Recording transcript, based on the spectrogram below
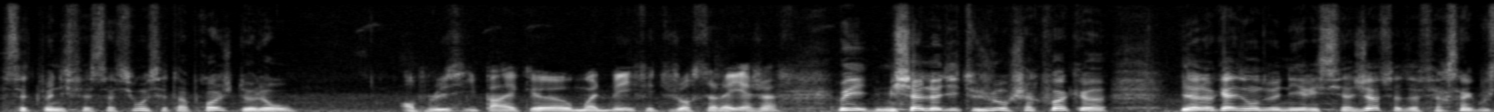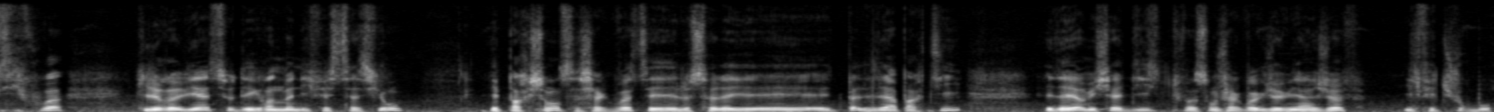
cette manifestation et cette approche de l'euro. En plus, il paraît qu'au mois de mai, il fait toujours soleil à Jeff. Oui, Michel le dit toujours, chaque fois qu'il a l'occasion de venir ici à Jeff, ça doit faire cinq ou six fois qu'il revient sur des grandes manifestations. Et par chance, à chaque fois, c'est le soleil est, la partie. Et d'ailleurs, Michel dit, de toute façon, chaque fois que je viens à Jeuf, il fait toujours beau.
